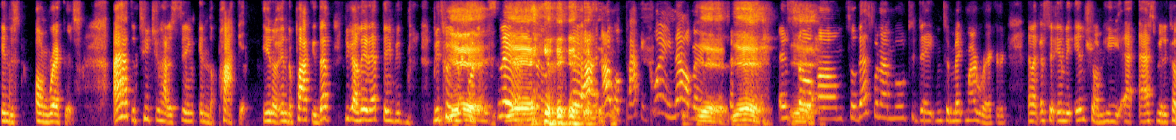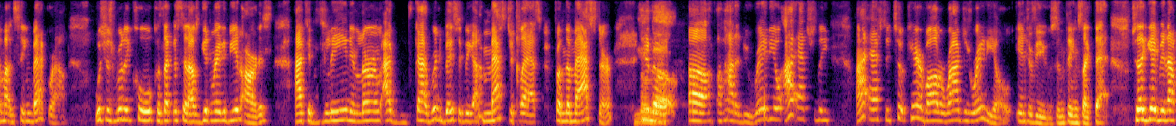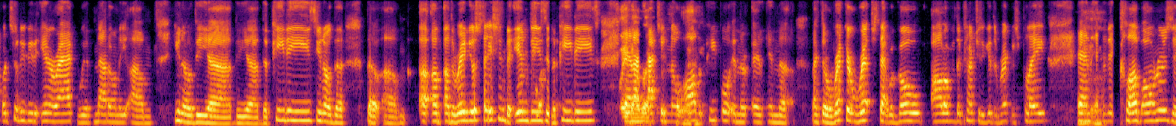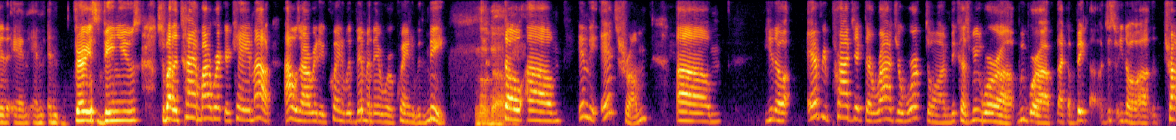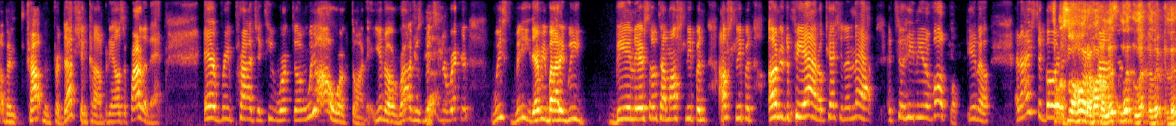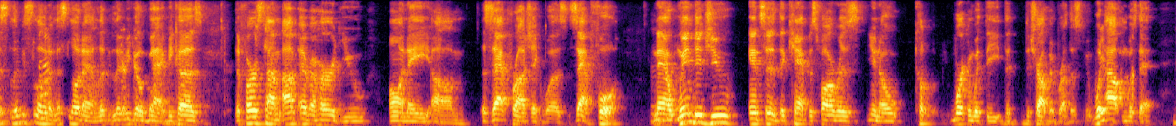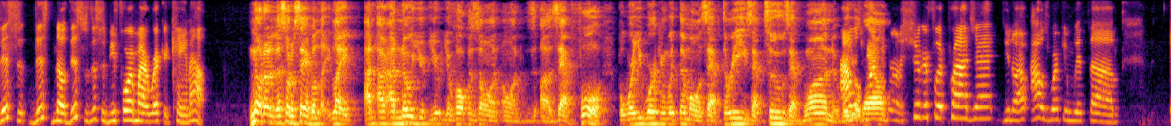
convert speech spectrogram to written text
in this on records. I have to teach you how to sing in the pocket." You know, in the pocket. That you gotta lay that thing be, between yeah, the foot and the snare. Yeah, you know? yeah I, am a pocket queen now, baby. Yeah, yeah. and so, um, so that's when I moved to Dayton to make my record. And like I said, in the interim, he a- asked me to come out and sing background, which was really cool because, like I said, I was getting ready to be an artist. I could glean and learn. I got really basically got a master class from the master, no you know, uh, of how to do radio. I actually, I actually took care of all the Rogers radio interviews and things like that. So that gave me an opportunity to interact with not only um, you know the uh, the uh, the PDs, you know the the um, of, of the radio station, the MDs and the PDs, and I got to know all the people in the in, in, the like the record reps that would go all over the country to get the records played, and, mm-hmm. and the club owners and, and and and various venues. So by the time my record came out, I was already acquainted with them, and they were acquainted with me. No doubt. So um, in the interim, um, you know, every project that Roger worked on, because we were uh, we were uh, like a big, uh, just you know, a Troutman Troutman production company. I was a part of that. Every project he worked on, we all worked on it. You know, Roger's mixing the record. We meet everybody. We being there. Sometimes I'm sleeping, I'm sleeping under the piano, catching a nap until he need a vocal, you know. And I used to go. So, so hold on, hold on. Let's let, let, let, let's let me slow down. Let's slow down. Let, let me go back because the first time I've ever heard you on a um a Zapp project was Zapp 4 mm-hmm. Now, when did you enter the camp as far as you know co- working with the the, the Troutman brothers? What this, album was that? This this no this was this was before my record came out. No, no, that's what I'm saying. But like, like I, I know your, your, your vocals on on uh, Zapp Four, but were you working with them on Zapp Three, Zapp Two, Zapp One? I was working on a Sugarfoot project. You know, I, I was working with um,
